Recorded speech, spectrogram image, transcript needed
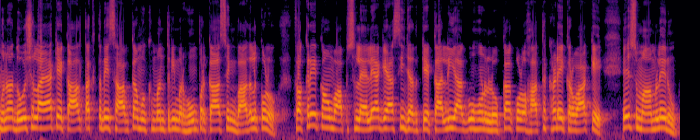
ਉਹਨਾਂ ਦੋਸ਼ ਲਾਇਆ ਕਿ ਅਕਾਲ ਤਖਤ ਨੇ ਸਾਬਕਾ ਮੁੱਖ ਮੰਤਰੀ ਮਰਹੂਮ ਪ੍ਰਕਾਸ਼ ਸਿੰਘ ਬਾਦਲ ਕੋਲੋਂ ਫਕਰੇ ਕੌਮ ਵਾਪਸ ਲੈ ਲਿਆ ਗਿਆ ਸੀ, ਜਦਕਿ ਅਕਾਲੀ ਆਗੂ ਹੁਣ ਲੋਕਾਂ ਕੋਲੋਂ ਹੱਥ ਖੜੇ ਕਰਵਾ ਕੇ ਇਸ ਮਾਮਲੇ ਨੂੰ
